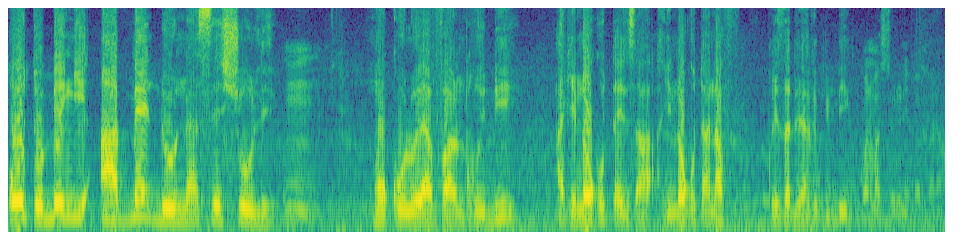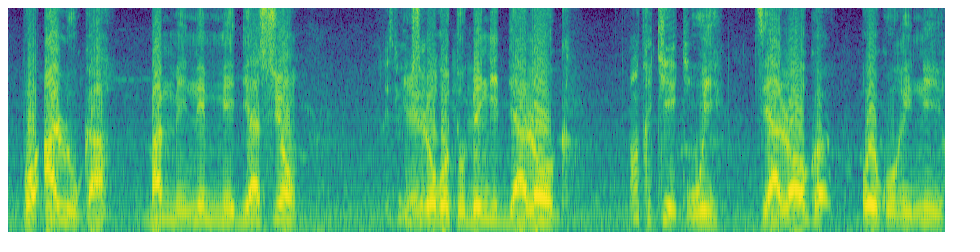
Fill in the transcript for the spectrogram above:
oyo tobengi abin donase shole mm. mokolo ya vendredi akenda kokutanisa akenda kokutana na président de la république mpo aluka bamene médiation eloko tobengi dialogue entre qui et qui oui dialogue oyo koréunir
